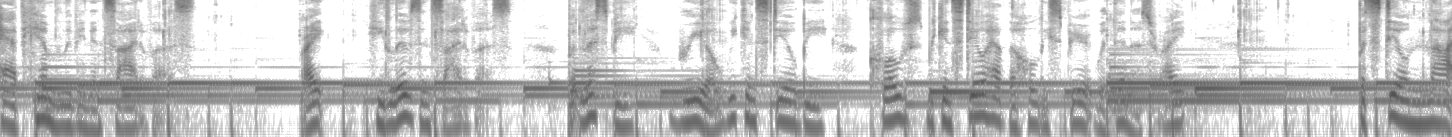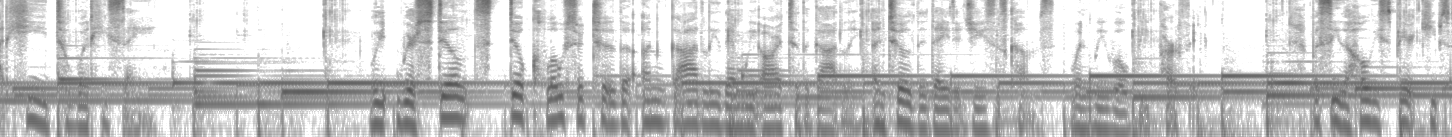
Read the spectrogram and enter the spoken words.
have Him living inside of us? Right? He lives inside of us. But let's be real. We can still be close. We can still have the Holy Spirit within us, right? But still not heed to what He's saying we, we're still still closer to the ungodly than we are to the godly until the day that Jesus comes when we will be perfect. But see, the Holy Spirit keeps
